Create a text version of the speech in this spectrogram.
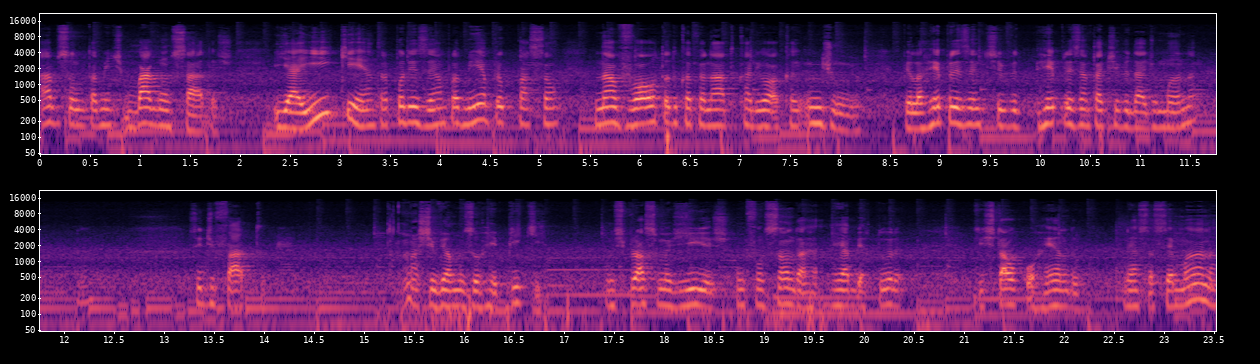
absolutamente bagunçadas. E aí que entra, por exemplo, a minha preocupação na volta do Campeonato Carioca em junho, pela representatividade humana, né? se de fato nós tivemos o repique nos próximos dias, em função da reabertura que está ocorrendo nessa semana,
